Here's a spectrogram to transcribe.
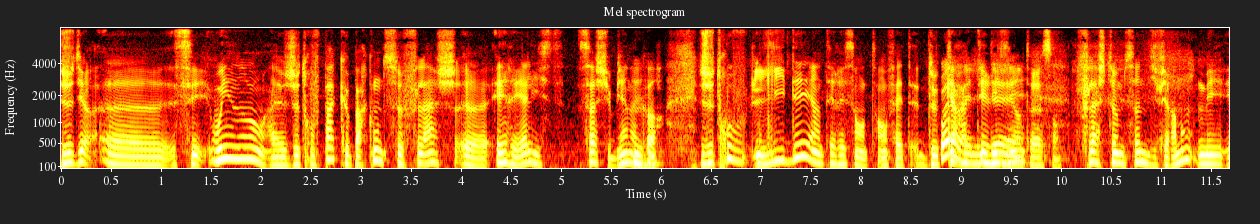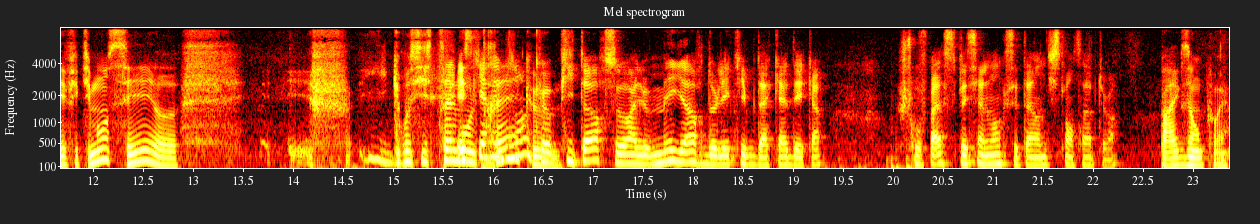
Je veux dire, euh, c'est. Oui, non, non. Je trouve pas que par contre ce Flash euh, est réaliste. Ça, je suis bien d'accord. Je trouve l'idée intéressante, en fait, de Mhm. Ouais, caractériser. Flash Thompson différemment, mais effectivement, c'est. euh, Ils grossissent tellement Est-ce qu'il y trait besoin que... que. Peter soit le meilleur de l'équipe d'AKDK Je trouve pas spécialement que c'était indispensable, tu vois. Par exemple, ouais.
